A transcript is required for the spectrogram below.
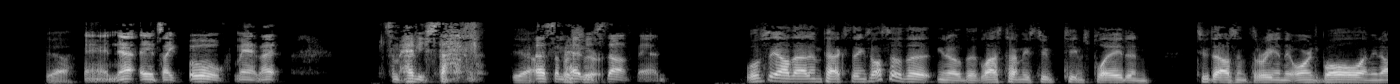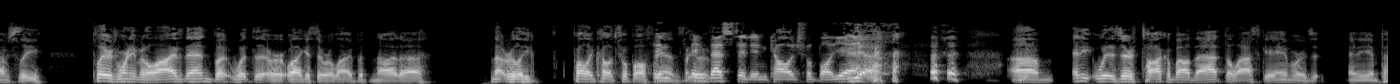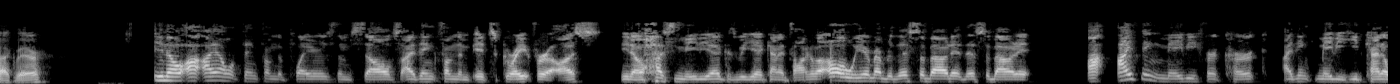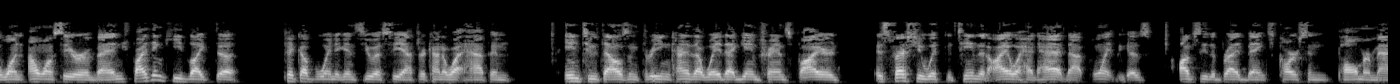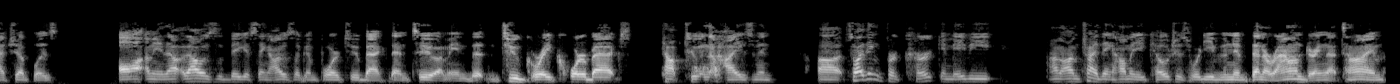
Yeah. And that, it's like, oh man, that, some heavy stuff. Yeah. That's some heavy sure. stuff, man. We'll see how that impacts things. Also the, you know, the last time these two teams played in 2003 in the Orange Bowl, I mean, obviously players weren't even alive then, but what the, or well, I guess they were alive, but not, uh, not really probably college football fans. In, invested in college football. Yeah. Yeah. um, any, is there talk about that the last game or is it any impact there? You know, I, I don't think from the players themselves. I think from them, it's great for us, you know, us media, because we get kind of talk about, oh, we remember this about it, this about it. I, I think maybe for Kirk, I think maybe he'd kind of want, I want to say revenge, but I think he'd like to pick up win against USC after kind of what happened in 2003 and kind of that way that game transpired, especially with the team that Iowa had had at that point, because obviously the Brad Banks Carson Palmer matchup was I mean, that, that was the biggest thing I was looking forward to back then too. I mean, the two great quarterbacks, top two in the Heisman. Uh, so I think for Kirk and maybe I'm, I'm trying to think how many coaches would even have been around during that time,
